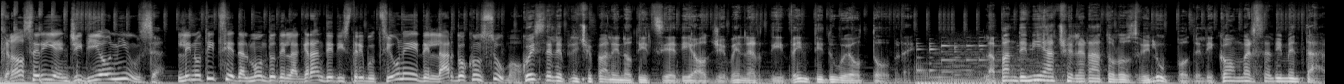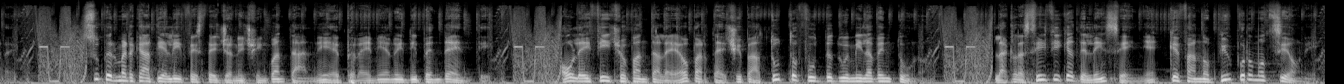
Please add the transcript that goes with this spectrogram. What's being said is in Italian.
Grocery and GDO News, le notizie dal mondo della grande distribuzione e del largo consumo. Queste le principali notizie di oggi, venerdì 22 ottobre. La pandemia ha accelerato lo sviluppo dell'e-commerce alimentare. Supermercati Ali festeggiano i 50 anni e premiano i dipendenti. Oleificio Pantaleo partecipa a Tutto Food 2021. La classifica delle insegne che fanno più promozioni.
